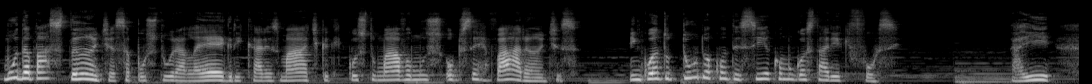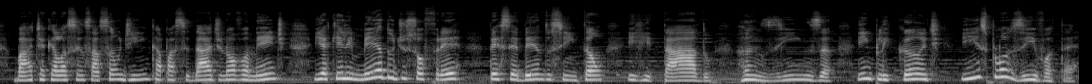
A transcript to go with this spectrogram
muda bastante essa postura alegre e carismática que costumávamos observar antes, enquanto tudo acontecia como gostaria que fosse. Aí bate aquela sensação de incapacidade novamente e aquele medo de sofrer, percebendo-se então irritado, ranzinza, implicante e explosivo até.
